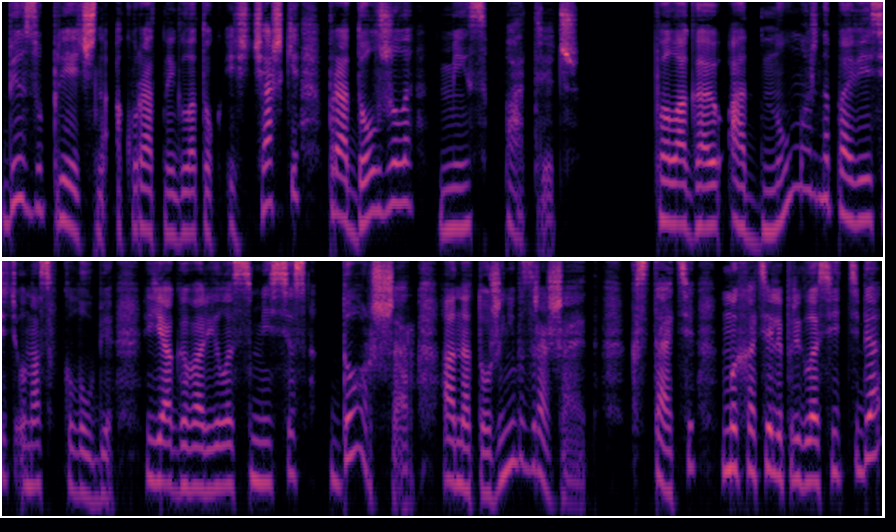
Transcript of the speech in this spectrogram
безупречно аккуратный глоток из чашки, продолжила мисс Патридж. Полагаю, одну можно повесить у нас в клубе. Я говорила с миссис Доршер, она тоже не возражает. Кстати, мы хотели пригласить тебя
